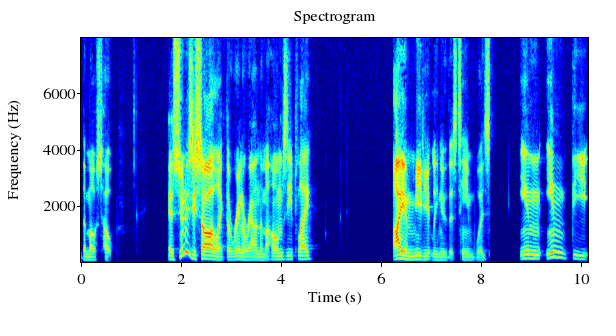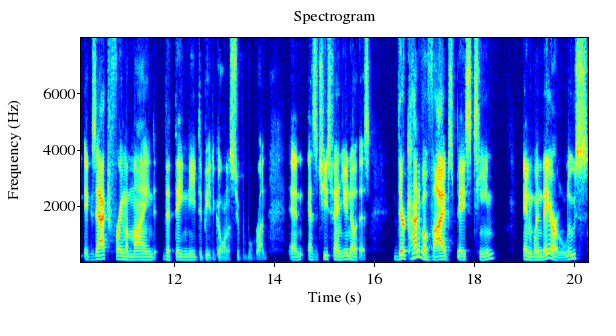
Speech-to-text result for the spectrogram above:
the most hope? As soon as you saw like the ring around the Mahomesy play, I immediately knew this team was in in the exact frame of mind that they need to be to go on a Super Bowl run. And as a Chiefs fan, you know this. They're kind of a vibes based team. And when they are loose,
